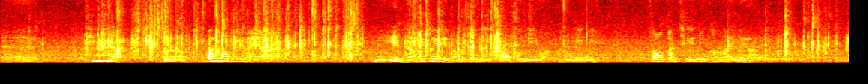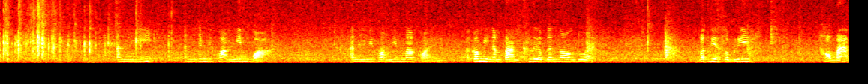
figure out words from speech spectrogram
เออที่เนี่ยเออบ้านเรามีไหมอะ ไม่เห็นนะ ไม่เคยเห็นว่ามันจะมีซองพวกนี้อยู่อะมันจะมีนี่ซองกันชื้นอยู่ข้างในเลยอะ อันนี้ อันนี้จะมีความนิ่มกว่า อันนี้มีความนิ่มมากกว่า แล้วก็มีน้ำตาลเคลือบด้านนอกด้วย รสเดียนสตรอเบอรี่หอมมาก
